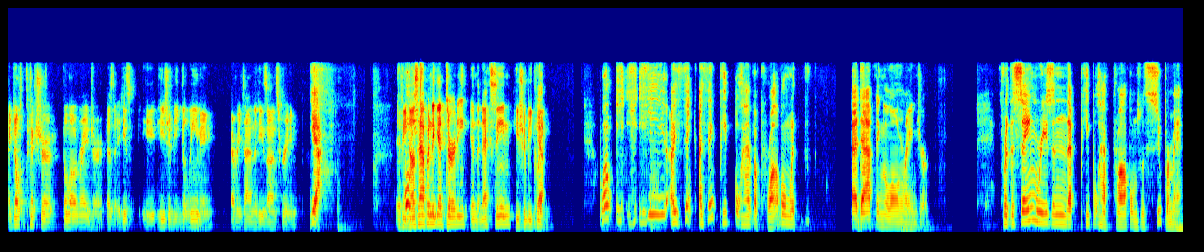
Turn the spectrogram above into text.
I don't picture the Lone Ranger as that he's he he should be gleaming every time that he's on screen. yeah, If he Well, does happen to get dirty in the next scene, he should be Yeah. clean. well, he, he, he, I think, I think people have a problem with adapting the Lone Ranger for the same reason that people have problems with Superman,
